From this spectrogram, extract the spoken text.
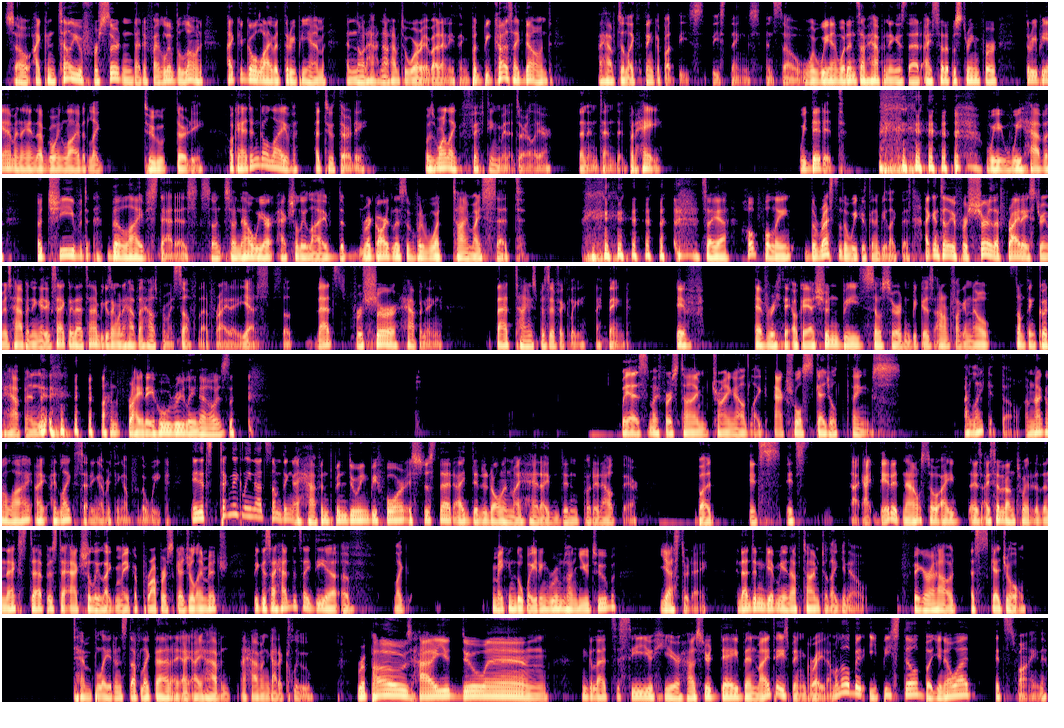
So I can tell you for certain that if I lived alone, I could go live at 3 p.m. and not not have to worry about anything. But because I don't, I have to like think about these these things. And so what we what ends up happening is that I set up a stream for 3 p.m. and I end up going live at like 2.30. Okay, I didn't go live at 2.30. It was more like 15 minutes earlier than intended. But hey, we did it. we we have achieved the live status. So so now we are actually live, regardless of what time I set. so yeah, hopefully the rest of the week is going to be like this. I can tell you for sure that Friday stream is happening at exactly that time because I'm going to have the house for myself that Friday. Yes, so that's for sure happening that time specifically. I think if everything okay, I shouldn't be so certain because I don't fucking know. Something could happen on Friday. Who really knows? But yeah, this is my first time trying out like actual scheduled things. I like it though. I'm not gonna lie. I, I like setting everything up for the week. And it's technically not something I haven't been doing before. It's just that I did it all in my head. I didn't put it out there. But it's it's I, I did it now. So I as I said it on Twitter, the next step is to actually like make a proper schedule image because I had this idea of like making the waiting rooms on YouTube yesterday and that didn't give me enough time to like you know figure out a schedule template and stuff like that. I, I, I haven't I haven't got a clue. Repose, how you doing? Glad to see you here. How's your day been? My day's been great. I'm a little bit eepy still, but you know what? It's fine.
